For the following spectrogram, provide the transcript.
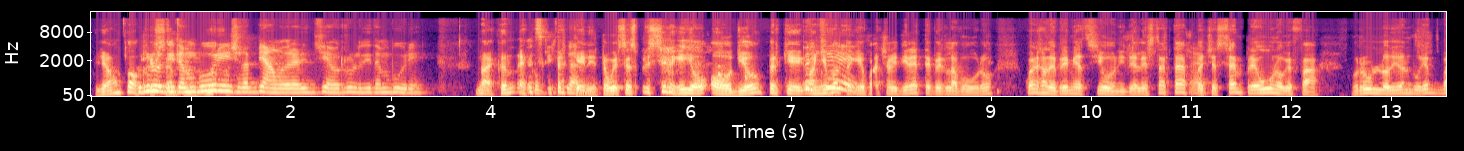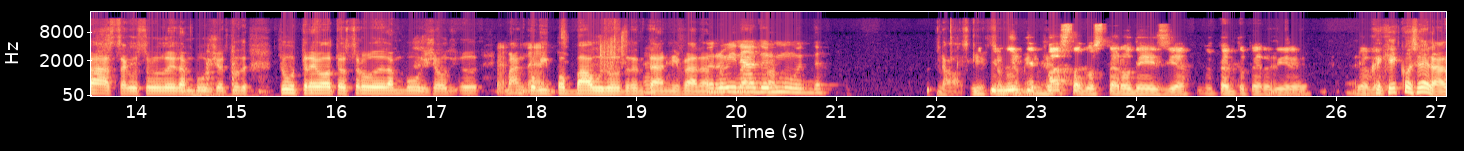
Vediamo un po'. Un rullo di tamburi, un... ce l'abbiamo dalla regia, un rullo di tamburi. No, ecco, ecco perché hai detto questa espressione che io odio, perché, perché, ogni volta che io faccio le dirette per lavoro, quando sono le premiazioni delle start-up, eh. c'è sempre uno che fa un rullo di tamburi e basta con questo rullo di tamburi, cioè, tutte, tutte, le volte questo rullo di tamburi, cioè, manco Pippo Baudo 30 eh. anni fa. Ho rovinato beh, il mood. No, scherzo, basta Costa Rodesia, tanto per dire. Vabbè. Che cos'era?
